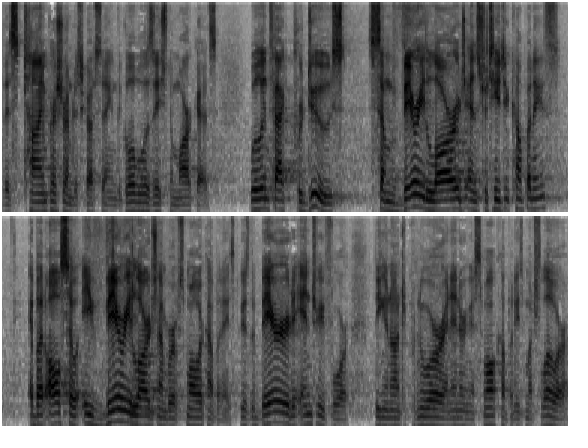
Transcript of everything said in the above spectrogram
this time pressure I'm discussing, the globalization of markets, will in fact produce some very large and strategic companies but also a very large number of smaller companies because the barrier to entry for being an entrepreneur and entering a small company is much lower.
